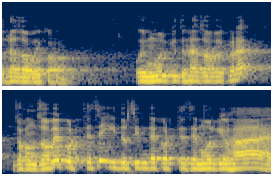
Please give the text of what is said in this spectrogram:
ধরে জবাই করো। ওই মুরগি ধরে জবাই করে যখন জবে করতেছে, ইঁদুর চিন্তা করতেছে, মুরগি ভাই,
